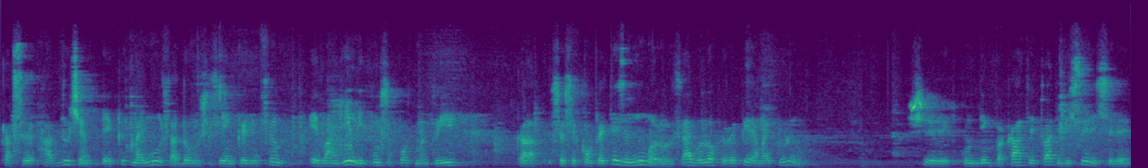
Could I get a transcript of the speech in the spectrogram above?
ca să aducem pe cât mai mult la Domnul și să-i încredințăm Evanghelii cum se pot mântui, ca să se completeze numărul, să aibă loc răpirea mai curând. Și cum, din păcate, toate bisericile,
